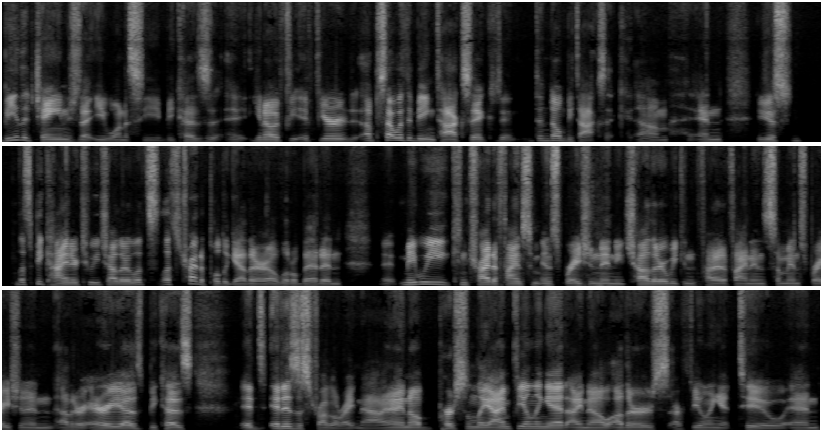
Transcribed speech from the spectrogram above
be the change that you want to see because eh, you know if if you're upset with it being toxic then don't be toxic um, and you just let's be kinder to each other let's let's try to pull together a little bit and eh, maybe we can try to find some inspiration in each other we can try to find in some inspiration in other areas because it, it is a struggle right now and i know personally i'm feeling it i know others are feeling it too and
